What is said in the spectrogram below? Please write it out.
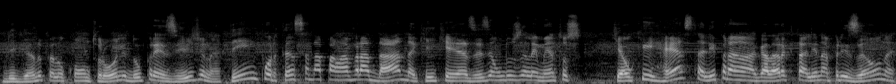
brigando pelo controle do presídio, né? Tem a importância da palavra dada aqui, que às vezes é um dos elementos que é o que resta ali para a galera que tá ali na prisão, né?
